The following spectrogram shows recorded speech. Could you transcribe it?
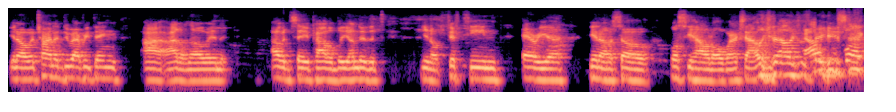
You know, we're trying to do everything. I, I don't know, and I would say probably under the, you know, 15 area. You know, so we'll see how it all works out. Look at Alex's face. like,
